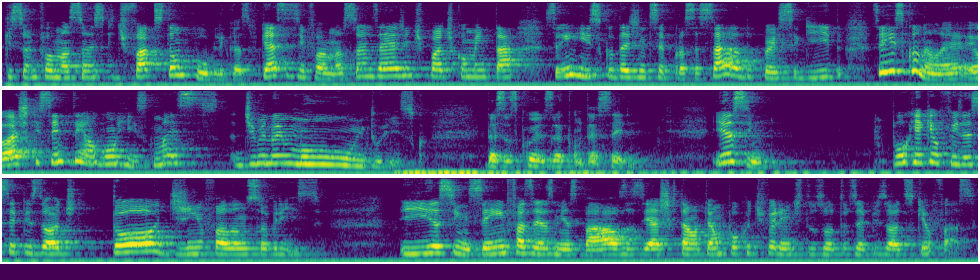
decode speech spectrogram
que são informações que de fato estão públicas. Porque essas informações aí a gente pode comentar sem risco da gente ser processado, perseguido. Sem risco, não, né? Eu acho que sempre tem algum risco, mas diminui muito o risco dessas coisas acontecerem. E assim, por que, que eu fiz esse episódio todinho falando sobre isso? E assim, sem fazer as minhas pausas, e acho que tá até um pouco diferente dos outros episódios que eu faço.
